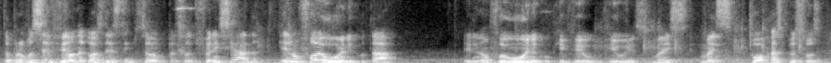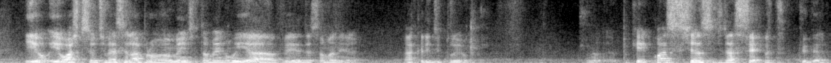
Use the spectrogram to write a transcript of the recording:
Então, para você ver um negócio desse, tem que ser uma pessoa diferenciada. Ele não foi o único, tá? Ele não foi o único que viu, viu isso, mas, mas poucas pessoas. E eu, eu acho que se eu tivesse lá, provavelmente eu também não ia ver dessa maneira. Acredito eu. Porque qual a chance de dar certo, entendeu?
